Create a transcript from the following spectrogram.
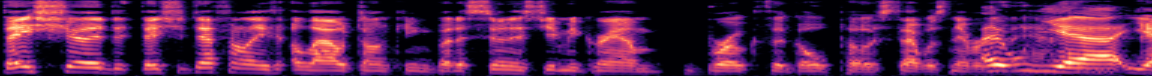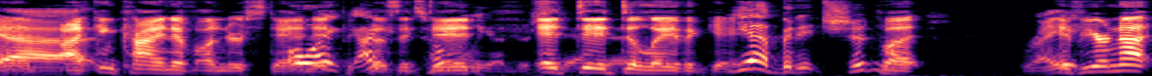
They should they should definitely allow dunking, but as soon as Jimmy Graham broke the goalpost, that was never Oh, going to happen. yeah, And yeah. I can kind of understand Oh, I- I it because can it totally did it did it. delay the game. Yeah, but it shouldn't. but right? if you're not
